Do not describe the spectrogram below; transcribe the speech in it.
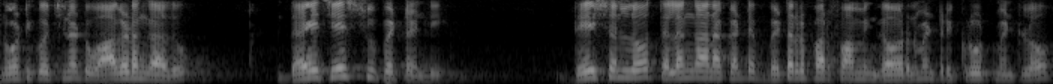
నోటికి వచ్చినట్టు వాగడం కాదు. దయచేసి చూపెట్టండి. దేశంలో తెలంగాణ కంటే బెటర్ పర్ఫార్మింగ్ గవర్నమెంట్ రిక్రూట్మెంట్లో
